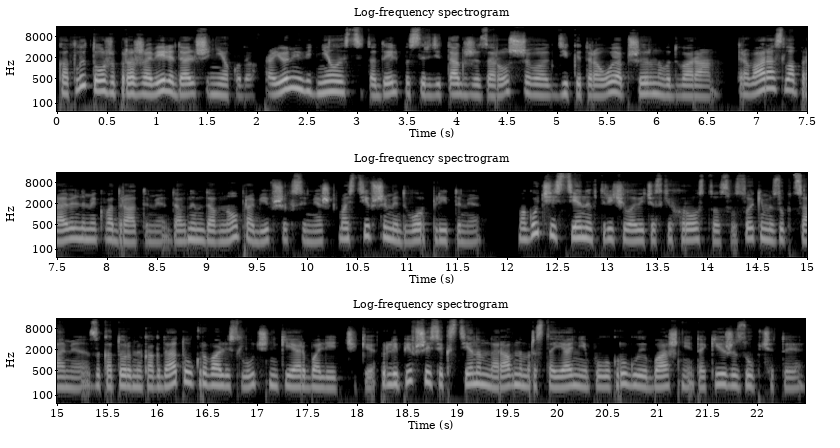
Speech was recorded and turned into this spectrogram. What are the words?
Котлы тоже проржавели дальше некуда. В проеме виднелась цитадель посреди также заросшего дикой травой обширного двора. Трава росла правильными квадратами, давным-давно пробившихся меж мастившими двор плитами. Могучие стены в три человеческих роста с высокими зубцами, за которыми когда-то укрывались лучники и арбалетчики, прилепившиеся к стенам на равном расстоянии полукруглые башни, такие же зубчатые.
